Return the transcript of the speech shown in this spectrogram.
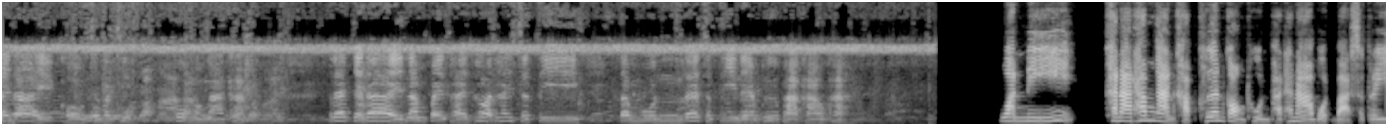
รายได้ของสมาชิกโคกหนองนาค่ะ และจะได้นำไปถ่ายทอดให้สตรีตำบลและสตรีในอำเภอผาขาวค่ะ วันนี้คณะทำงานขับเคลื่อนกองทุนพัฒนาบทบาทสตรี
